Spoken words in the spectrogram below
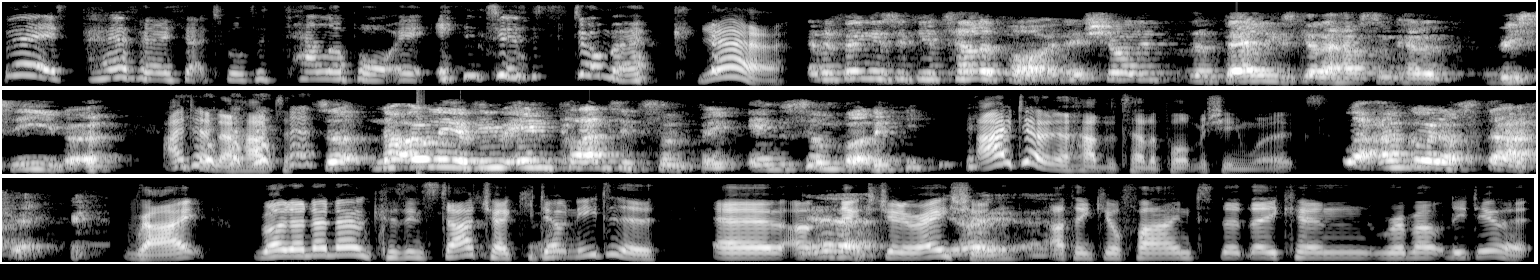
but it's perfectly acceptable to teleport it into the stomach. Yeah, and the thing is, if you're teleporting it, surely the belly's going to have some kind of receiver. I don't know how to. So not only have you implanted something in somebody, I don't know how the teleport machine works. well, I'm going off Star Trek. Right? No, no, no, no. Because in Star Trek, you don't need to. Uh, Yeah, next generation, you're yeah. I think you'll find that they can remotely do it.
